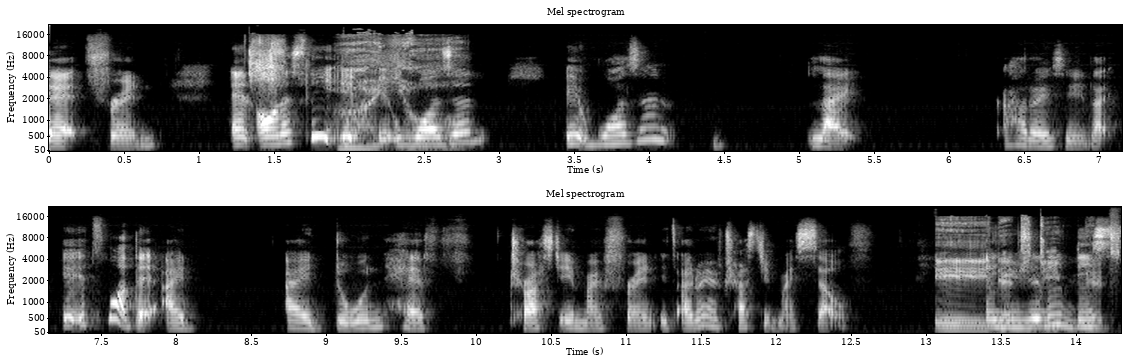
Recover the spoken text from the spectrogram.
that friend. And honestly, it, it Aiyo. wasn't it wasn't like how do I say? Like it, it's not that I I don't have trust in my friend, it's I don't have trust in myself Eh, And usually deep these-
